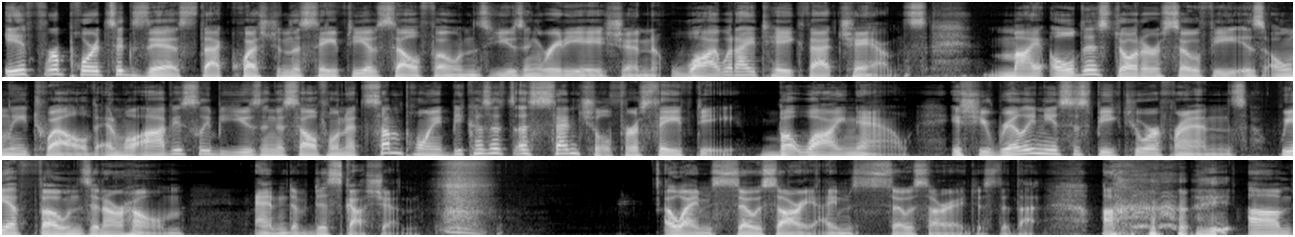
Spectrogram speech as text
If reports exist that question the safety of cell phones using radiation, why would I take that chance? My oldest daughter Sophie is only 12 and will obviously be using a cell phone at some point because it's essential for safety. But why now? If she really needs to speak to her friends, we have phones in our home. End of discussion. Oh, I'm so sorry. I'm so sorry I just did that. um,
